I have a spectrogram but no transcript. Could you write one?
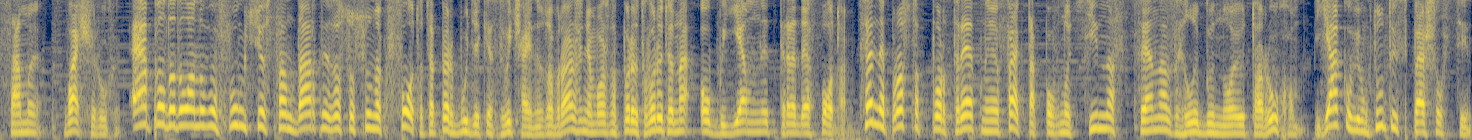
саме ваші рухи. Apple додала нову функцію в стандартний застосунок фото. Тепер будь-яке звичайне зображення можна перетворити на об'ємне 3D-фото. Це не просто портретний ефект, а повноцінна сцена з глибиною та рухом. Як увімкнути Special Scene?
